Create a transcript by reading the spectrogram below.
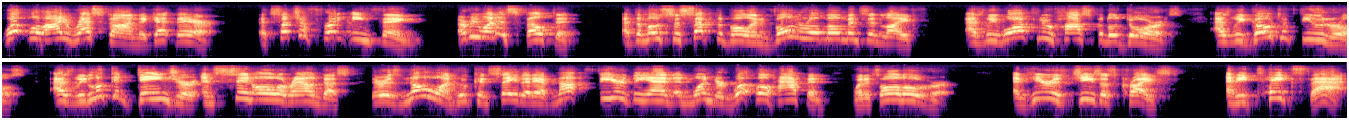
What will I rest on to get there? It's such a frightening thing. Everyone has felt it at the most susceptible and vulnerable moments in life as we walk through hospital doors, as we go to funerals, as we look at danger and sin all around us, there is no one who can say that have not feared the end and wondered what will happen when it's all over. And here is Jesus Christ, and he takes that,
